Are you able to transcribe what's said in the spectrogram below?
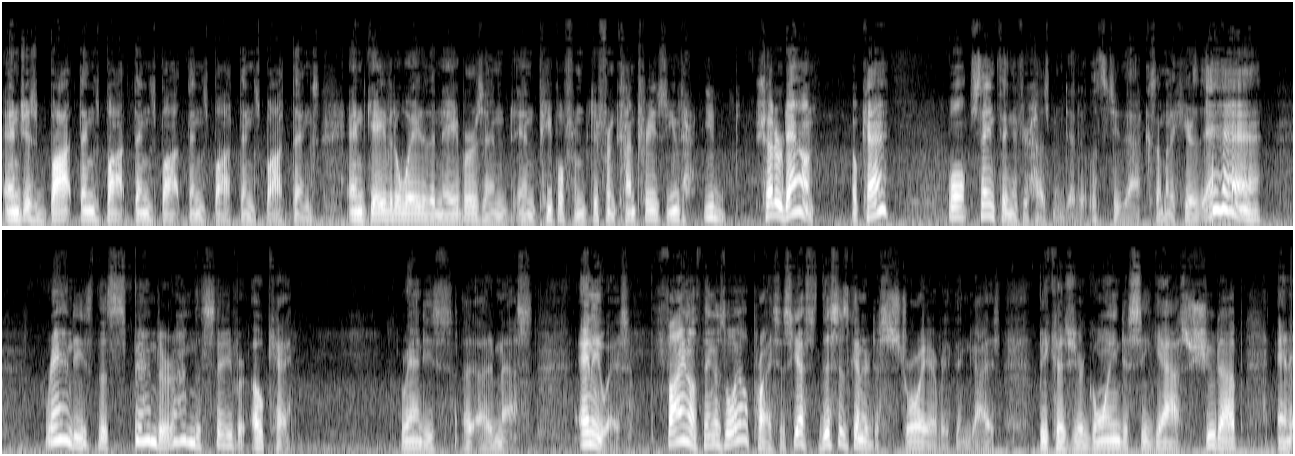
and just bought things, bought things, bought things, bought things, bought things, and gave it away to the neighbors and, and people from different countries, you'd, you'd shut her down, okay? Well, same thing if your husband did it. Let's do that because I'm going to hear, eh, Randy's the spender, I'm the saver. Okay, Randy's a, a mess. Anyways, final thing is oil prices. Yes, this is going to destroy everything, guys, because you're going to see gas shoot up, and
